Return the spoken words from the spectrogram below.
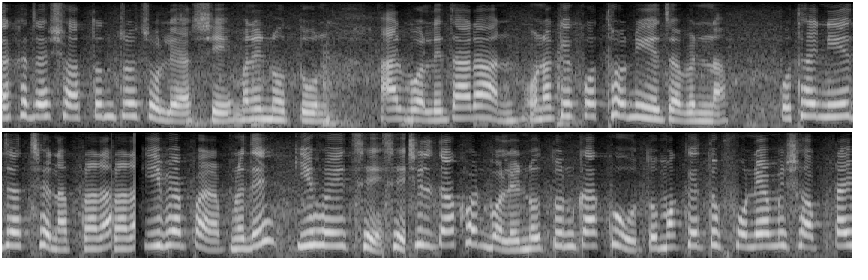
দেখা যায় স্বতন্ত্র চলে আসে মানে নতুন। আর বলে, দাঁড়ান, ওনাকে কোথাও নিয়ে যাবেন না। কোথায় নিয়ে যাচ্ছেন আপনারা? কি ব্যাপার? আপনাদের কি হয়েছে? ছিল তখন বলে, নতুন কাকু, তোমাকে তো ফোনে আমি সবটাই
